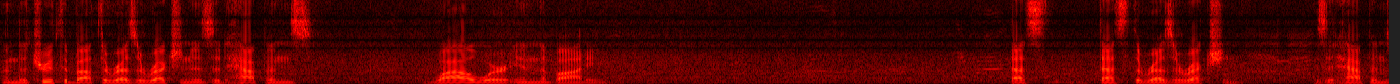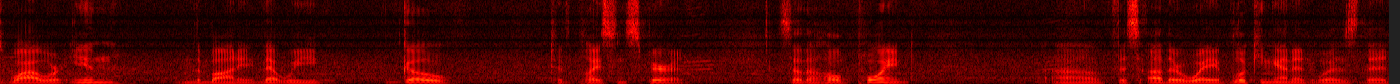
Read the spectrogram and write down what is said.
And the truth about the resurrection is it happens while we're in the body. That's, that's the resurrection, is it happens while we're in the body, that we go to the place in spirit. So the whole point of this other way of looking at it was that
